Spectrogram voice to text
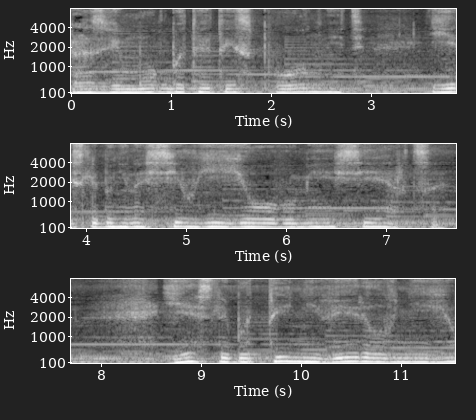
Разве мог бы ты это исполнить, если бы не носил ее в уме и сердце? Если бы ты не верил в нее,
